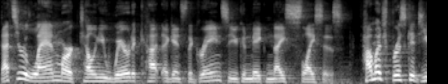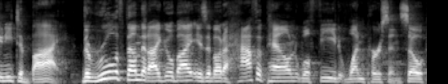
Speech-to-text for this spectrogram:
That's your landmark telling you where to cut against the grain so you can make nice slices. How much brisket do you need to buy? The rule of thumb that I go by is about a half a pound will feed one person. So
